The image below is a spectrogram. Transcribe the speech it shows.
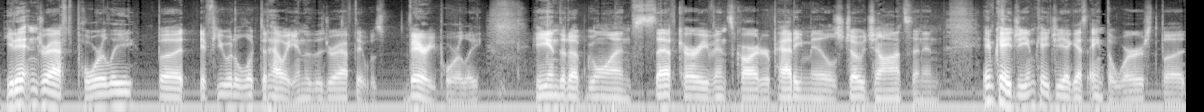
he didn't draft poorly, but if you would have looked at how he ended the draft, it was very poorly. He ended up going Seth Curry, Vince Carter, Patty Mills, Joe Johnson, and MKG. MKG, I guess, ain't the worst, but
